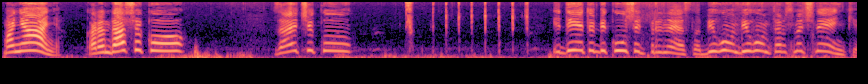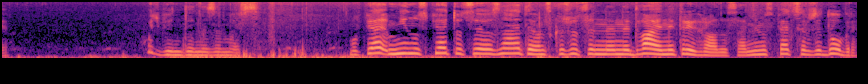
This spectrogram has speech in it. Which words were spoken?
Маняня, карандашику. Зайчику. Іди я тобі кушать принесла. Бігом, бігом, там смачненьке. Хоч би ніде не замерз. Бо 5, мінус 5, то це, знаєте, я вам скажу, це не, не 2 і не 3 градуси, а мінус 5 це вже добре.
